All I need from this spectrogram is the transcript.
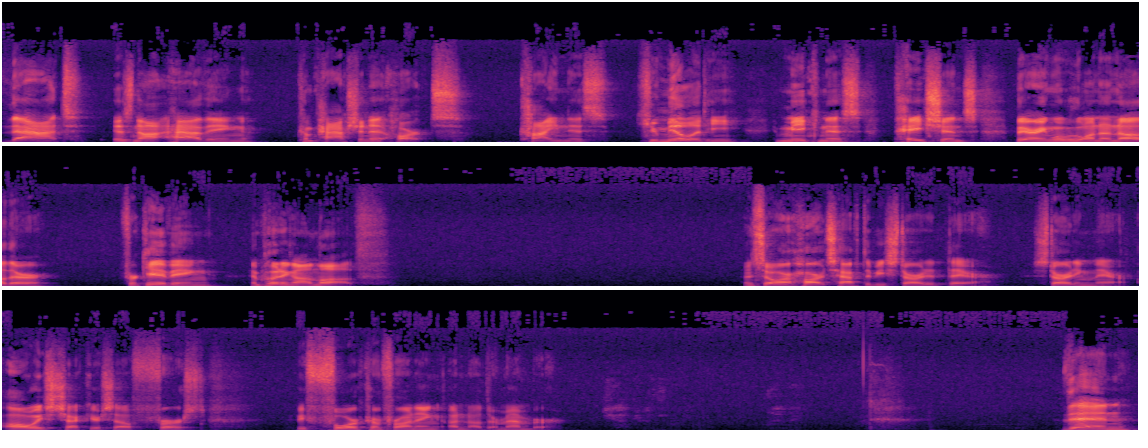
That is not having compassionate hearts, kindness, humility, meekness, patience, bearing with one another, forgiving, and putting on love. And so our hearts have to be started there, starting there. Always check yourself first before confronting another member. Then,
